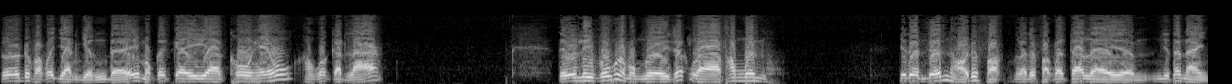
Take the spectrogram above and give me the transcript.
Lúc đó đức phật đã dàn dựng để một cái cây à, khô héo không có cành lá. Tỳ lô ly vốn là một người rất là thông minh. Cho nên đến hỏi đức phật và đức phật đã trả lời à, như thế này.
